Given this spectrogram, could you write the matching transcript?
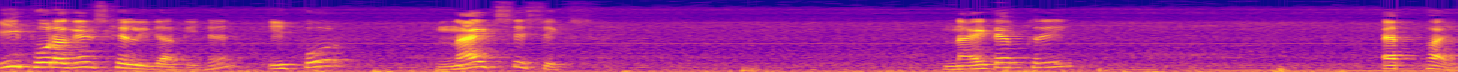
ई फोर अगेंस्ट खेली जाती है। E four knight C six knight F three F five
